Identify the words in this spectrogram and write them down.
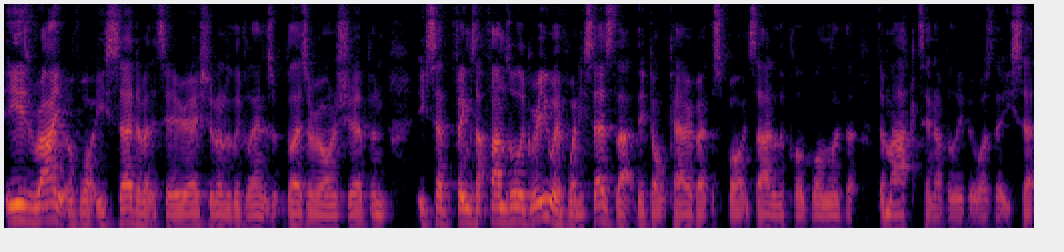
he is right of what he said about deterioration under the Glazer ownership, and he said things that fans will agree with when he says that they don't care about the sporting side of the club, only the, the marketing, I believe it was that he said.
